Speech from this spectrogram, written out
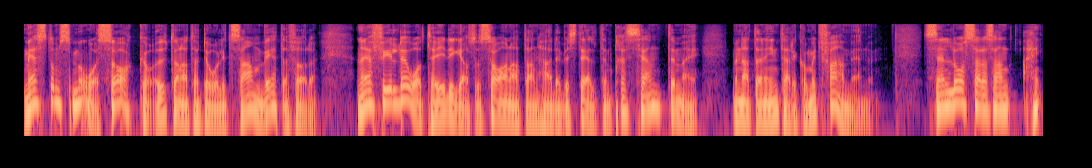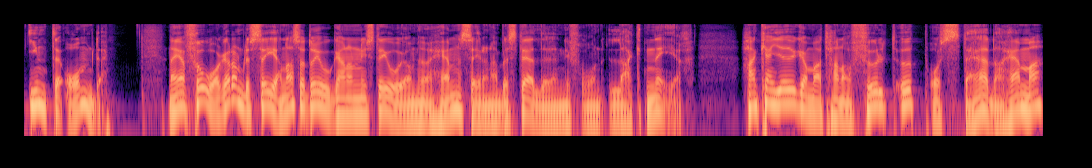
Mest om små saker utan att ha dåligt samvete för det. När jag fyllde år tidigare så sa han att han hade beställt en present till mig men att den inte hade kommit fram ännu. Sen låtsades han inte om det. När jag frågade om det senare så drog han en historia om hur hemsidan han beställde den ifrån lagt ner. Han kan ljuga om att han har fullt upp och städar hemma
